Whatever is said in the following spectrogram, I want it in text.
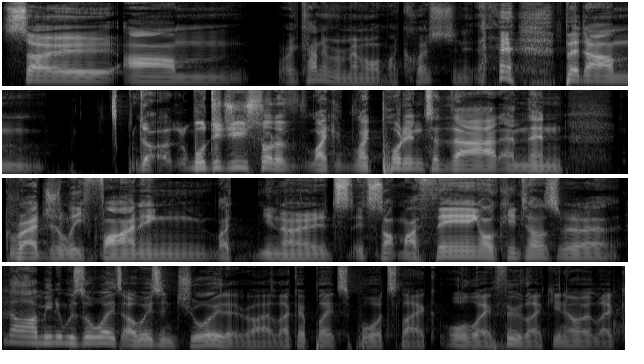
so um i can't even remember what my question is but um d- well did you sort of like like put into that and then gradually finding like you know it's it's not my thing or can you tell us about it? No, I mean it was always I always enjoyed it, right? Like I played sports like all the way through. Like you know, like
